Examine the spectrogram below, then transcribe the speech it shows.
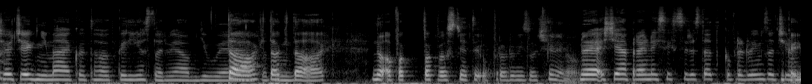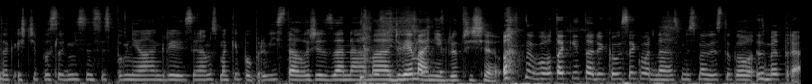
Že člověk vnímá jako toho, který ho sleduje a obdivuje. Tak, a potom... tak, tak. No a pak, pak vlastně ty opravdový zločiny, no. No já ještě já právě, než si chci dostat k opravdovým zločinům, okay. tak ještě poslední jsem si vzpomněla, kdy se nám s Maky poprvé stalo, že za náma dvěma někdo přišel. to bylo taky tady kousek od nás, my jsme vystupovali z metra.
